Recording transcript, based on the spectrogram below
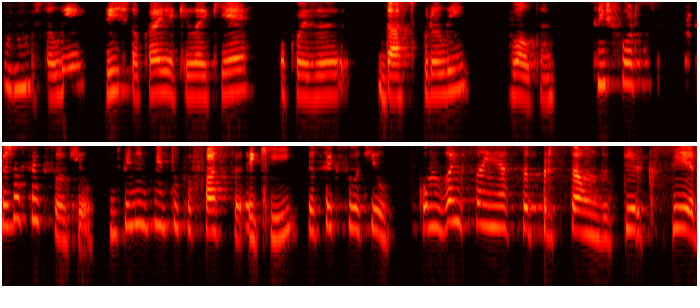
Uhum. Estou ali, visto, ok, aquilo é que é, a coisa dá-se por ali, volta. Sem esforço, porque eu já sei que sou aquilo. Independentemente do que eu faça aqui, eu sei que sou aquilo. Como venho sem essa pressão de ter que ser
